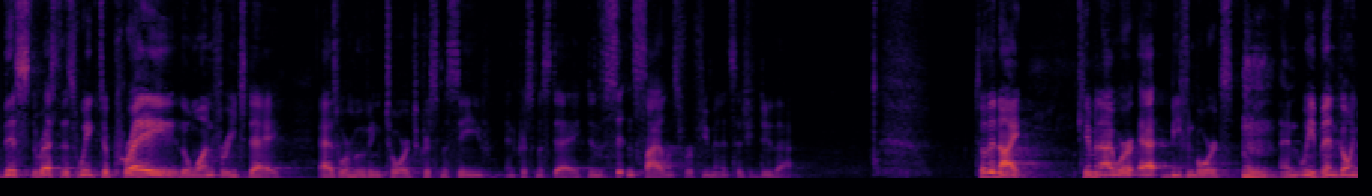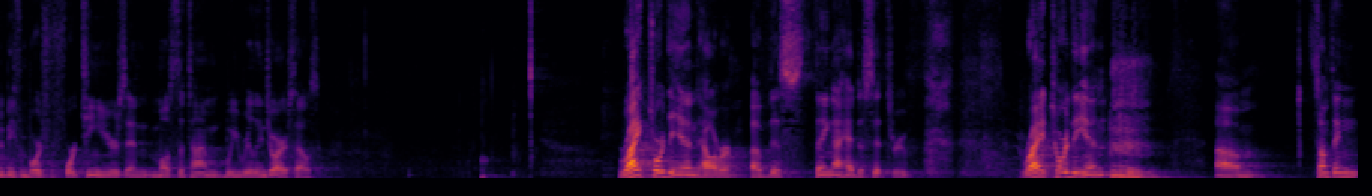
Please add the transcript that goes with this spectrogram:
this the rest of this week to pray the one for each day as we're moving towards Christmas Eve and Christmas Day. Just sit in silence for a few minutes as you do that. So the night, Kim and I were at Beef and Boards, and we've been going to Beef and Boards for 14 years, and most of the time we really enjoy ourselves. Right toward the end, however, of this thing I had to sit through, right toward the end, um, something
